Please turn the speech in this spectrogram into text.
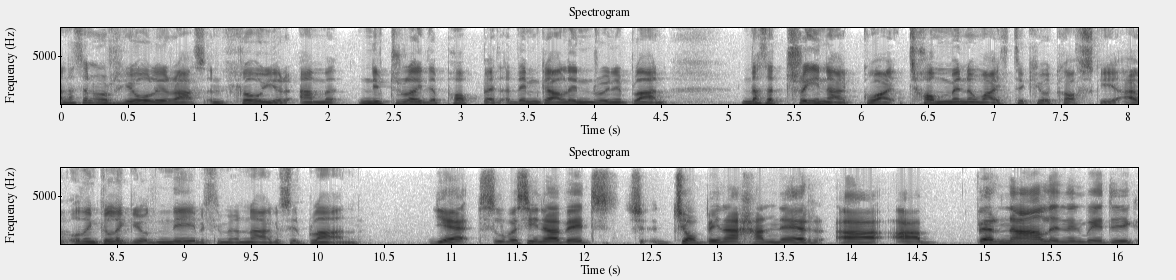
a nath nhw'n rheoli ras yn llwyr am neutralaidd y popeth a ddim gael unrhyw un i'r blaen. Nath y tri na tomen y waith dy Cwiatkowski a oedd yn golygu oedd neb lle mynd yn agos i'r blaen. Ie, yeah, sylwes i na fyd, jobyn a hanner a, a Bernal yn enwedig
